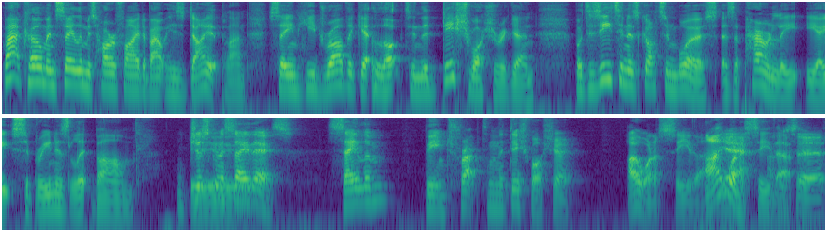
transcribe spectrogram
Back home, and Salem is horrified about his diet plan, saying he'd rather get locked in the dishwasher again. But his eating has gotten worse, as apparently he ate Sabrina's lip balm. Just gonna say this: Salem being trapped in the dishwasher. I want to see that. I Yeah, want to see that. was, uh,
